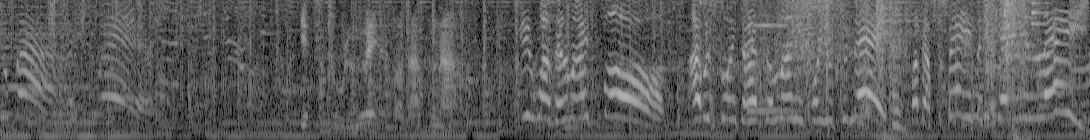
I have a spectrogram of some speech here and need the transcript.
You back, I swear. It's too late for that now. It wasn't my fault. I was going to have the money for you today, but the payment came in late.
